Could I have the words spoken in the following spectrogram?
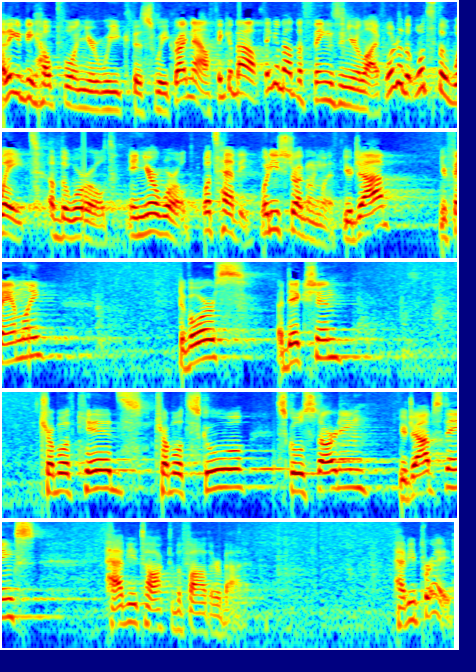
I think it'd be helpful in your week this week. Right now, think about, think about the things in your life. What are the, what's the weight of the world in your world? What's heavy? What are you struggling with? Your job? Your family? Divorce, addiction, trouble with kids, trouble with school, school starting, your job stinks. Have you talked to the Father about it? Have you prayed?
